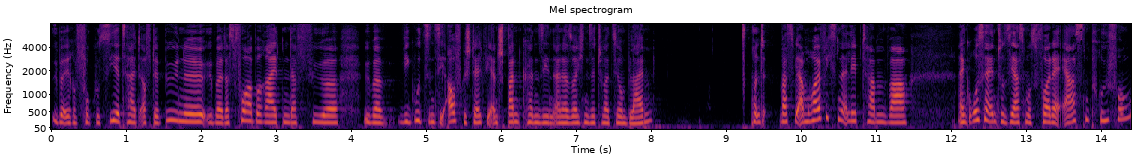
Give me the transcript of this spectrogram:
über ihre Fokussiertheit auf der Bühne, über das Vorbereiten dafür, über wie gut sind sie aufgestellt, wie entspannt können sie in einer solchen Situation bleiben. Und was wir am häufigsten erlebt haben, war ein großer Enthusiasmus vor der ersten Prüfung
